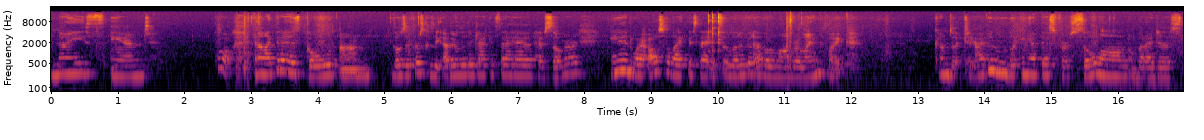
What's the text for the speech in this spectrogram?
nice and cool. And I like that it has gold, um, gold zippers because the other leather jackets that I have have silver. And what I also like is that it's a little bit of a longer length, like comes up here. I've been looking at this for so long, but I just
